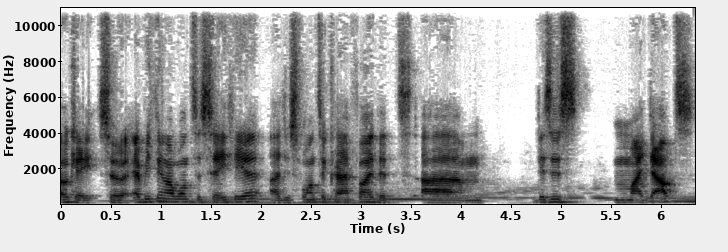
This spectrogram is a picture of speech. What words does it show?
okay, so everything I want to say here, I just want to clarify that um, this is my doubts.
